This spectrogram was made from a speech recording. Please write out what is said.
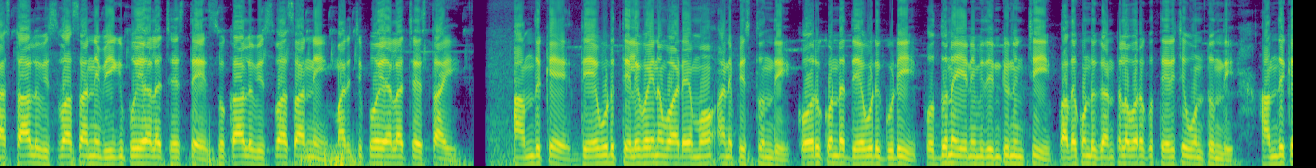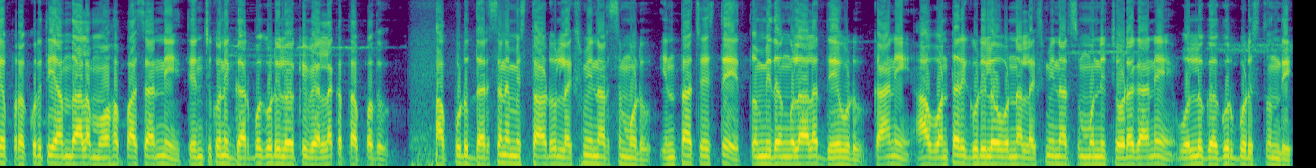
కష్టాలు విశ్వాసాన్ని వీగిపోయేలా చేస్తే సుఖాలు విశ్వాసాన్ని మరిచిపోయేలా చేస్తాయి. అందుకే దేవుడు తెలివైన వాడేమో అనిపిస్తుంది. కోరుకొండ దేవుడి గుడి పొద్దున ఎనిమిదింటి నుంచి పదకొండు గంటల వరకు తెరిచి ఉంటుంది. అందుకే ప్రకృతి అందాల మోహపాశాన్ని తెంచుకొని గర్భగుడిలోకి వెళ్ళక తప్పదు. అప్పుడు దర్శనమిస్తాడు లక్ష్మీ నరసింహుడు ఇంత చేస్తే తొమ్మిది అంగుళాల దేవుడు. కానీ ఆ ఒంటరి గుడిలో ఉన్న లక్ష్మీ నరసింహుణ్ణి చూడగానే ఒళ్ళు గగుర్బుడుస్తుంది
